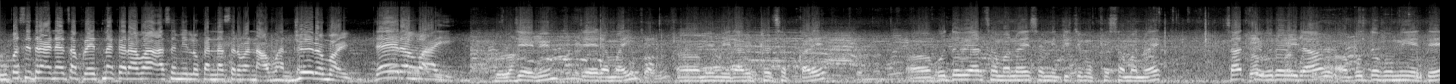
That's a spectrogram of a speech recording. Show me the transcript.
उपस्थित राहण्याचा प्रयत्न करावा असं मी लोकांना सर्वांना आव्हान. जय रमाई. जय रमाई. जय भीम. जय रमाई. अ, मीरा विठ्ठल सपकाळे बुद्धविहार समन्वय समितीचे मुख्य समन्वयक. सात फेब्रुवारीला बुद्धभूमी येथे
